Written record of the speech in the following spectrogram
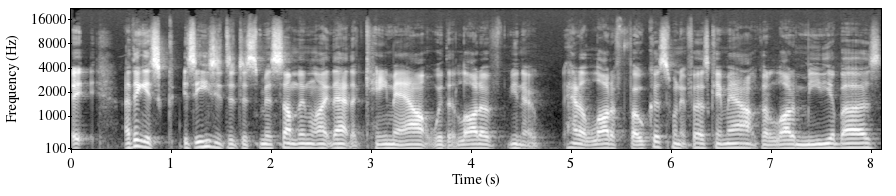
It, I think it's it's easy to dismiss something like that that came out with a lot of you know had a lot of focus when it first came out, got a lot of media buzz,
